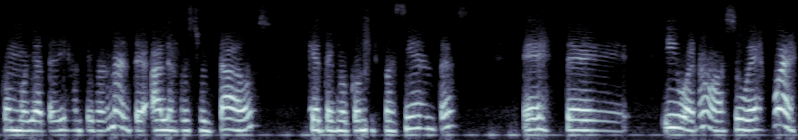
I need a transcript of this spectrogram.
como ya te dije anteriormente, a los resultados que tengo con mis pacientes. Este, y bueno, a su vez, pues,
